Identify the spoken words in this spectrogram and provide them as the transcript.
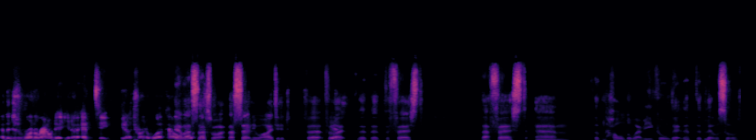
and then just run around it, you know, empty, you know, trying to work out. yeah, well, that's what- that's what that's certainly what I did for for Yeah. like the, the the first that first um hold or whatever you called it, the, the little sort of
